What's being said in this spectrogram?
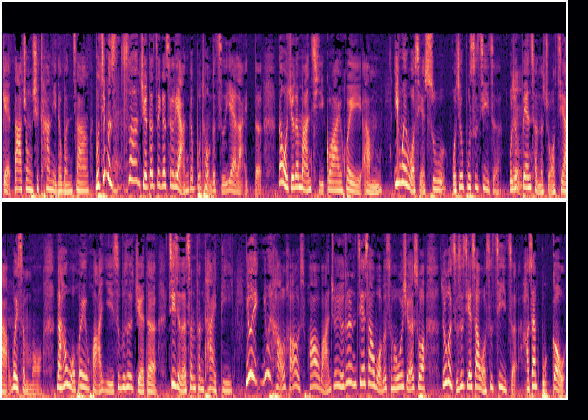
给大众去看你的文章。我基本上觉得这个是两个不同的职业来的，那我觉得蛮奇怪，会嗯，因为我写书，我就不是记者，我就变成了作家，为什么？然后我会怀疑是不是觉得记者的身份太低？因为因为好好好好玩，就有的人介绍我的时候会觉得说，如果只是介绍我是记者，好像。不够，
